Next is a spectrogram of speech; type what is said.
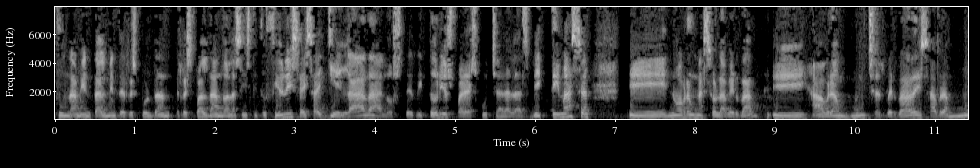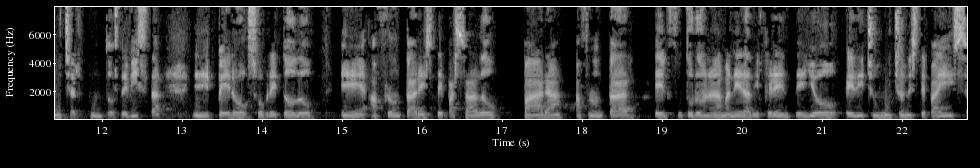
fundamentalmente respaldando a las instituciones, a esa llegada a los territorios para escuchar a las víctimas. Eh, no habrá una sola verdad, eh, habrá muchas verdades, habrá muchos puntos de vista, eh, pero sobre todo afrontar este pasado para afrontar el futuro de una manera diferente. Yo he dicho mucho en este país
